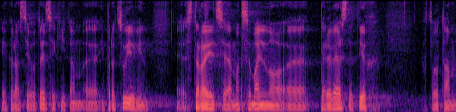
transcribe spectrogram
якраз цей отець, який там е, і працює, він е, старається максимально е, перевести тих, хто там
